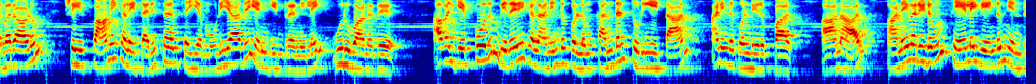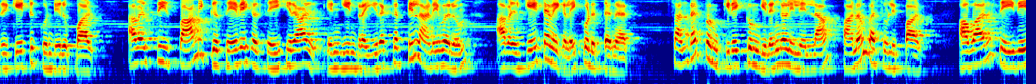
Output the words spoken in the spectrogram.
எவராலும் ஸ்ரீ சுவாமிகளை தரிசனம் செய்ய முடியாது என்கின்ற நிலை உருவானது. அவள் எப்போதும் விதவைகள் அணிந்து கொள்ளும் கந்தல் துணியைத்தான் அணிந்து கொண்டிருப்பாள். ஆனால் அனைவரிடமும் சேலை வேண்டும் என்று கேட்டுக்கொண்டிருப்பாள் அவள் ஸ்ரீ சுவாமிக்கு சேவைகள் செய்கிறாள் என்கின்ற இரக்கத்தில் அனைவரும் அவள் கேட்டவைகளை கொடுத்தனர். சந்தர்ப்பம் கிடைக்கும் இடங்களிலெல்லாம் பணம் வசூலிப்பாள். அவ்வாறு செய்தே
